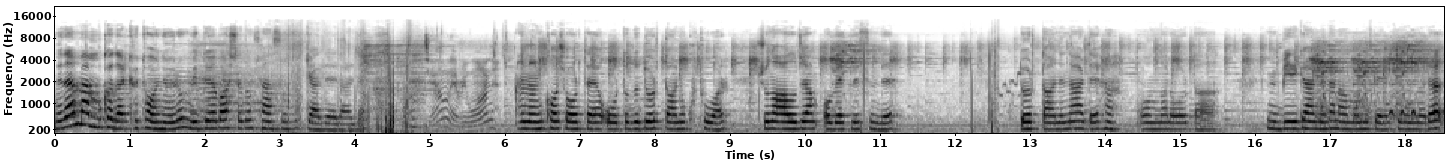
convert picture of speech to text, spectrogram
Neden ben bu kadar kötü oynuyorum? Videoya başladım. Şanssızlık geldi herhalde. Hemen koş ortaya. Ortada dört tane kutu var. Şunu alacağım. O beklesin de. Dört tane nerede? Heh, onlar orada. Şimdi biri gelmeden almamız gerekiyor bunları.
